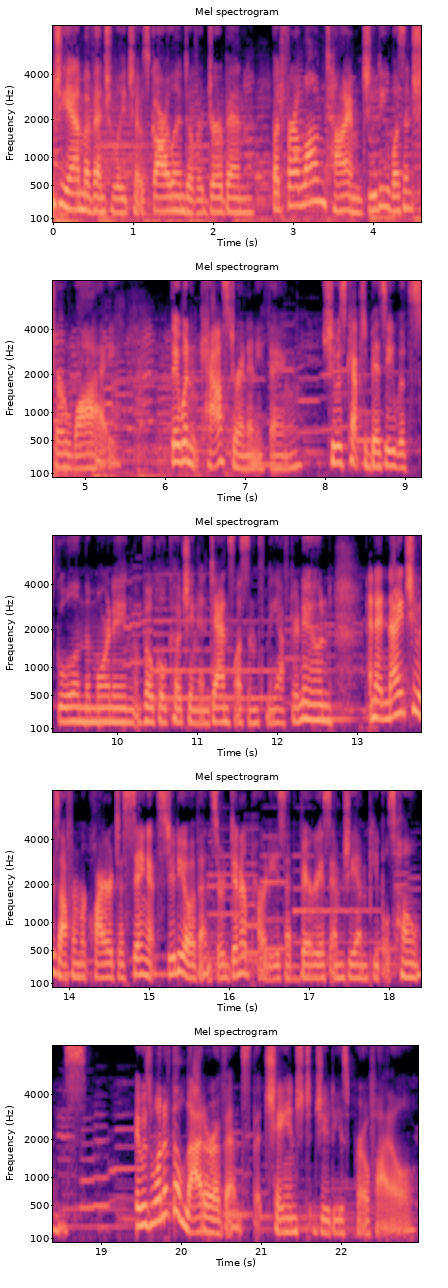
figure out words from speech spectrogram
MGM eventually chose Garland over Durbin, but for a long time, Judy wasn't sure why. They wouldn't cast her in anything. She was kept busy with school in the morning, vocal coaching, and dance lessons in the afternoon, and at night she was often required to sing at studio events or dinner parties at various MGM people's homes. It was one of the latter events that changed Judy's profile.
